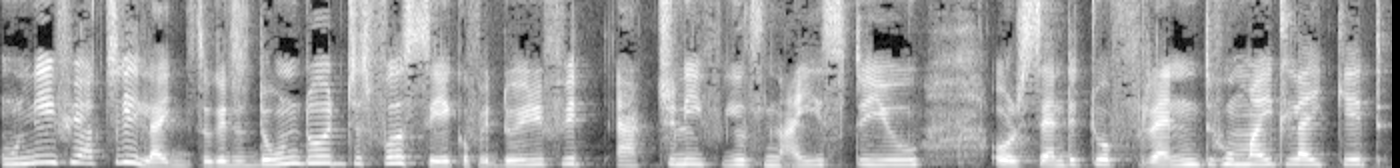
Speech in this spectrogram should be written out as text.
only if you actually like this, okay? Just don't do it just for the sake of it. Do it if it actually feels nice to you, or send it to a friend who might like it.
